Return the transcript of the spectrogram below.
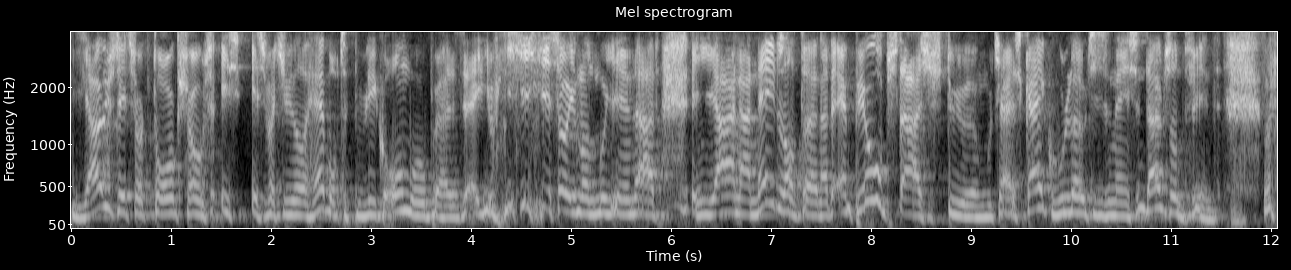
juist dit soort talkshows is, is wat je wil hebben op de publieke omroepen. Zo iemand moet je inderdaad een jaar naar Nederland, naar de NPO op stage sturen. Moet jij eens kijken hoe leuk hij het ineens in Duitsland vindt vindt. Want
